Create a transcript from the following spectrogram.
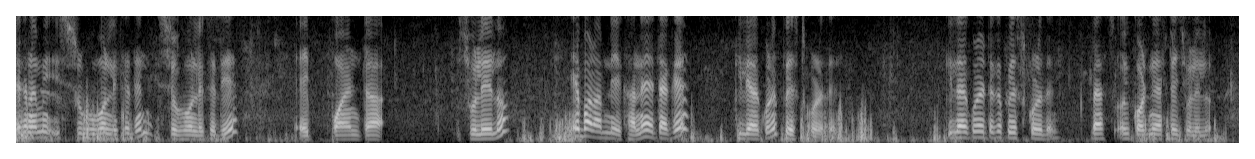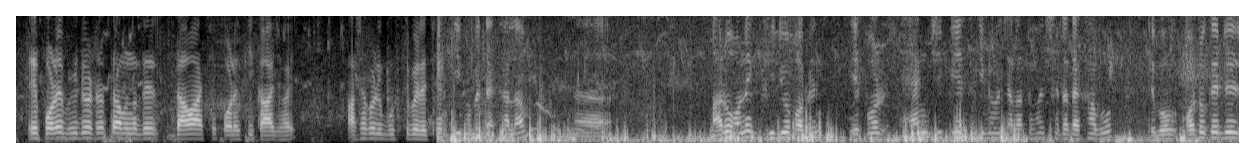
এখানে আমি ইসরো ভবন লিখে দিন ইসরো ভবন লিখে দিয়ে এই পয়েন্টটা চলে এলো। এবার আপনি এখানে এটাকে ক্লিয়ার করে পেস্ট করে দেন। ক্লিয়ার করে এটাকে পেস্ট করে দেন। ব্যাস, ওই কোঅর্ডিনেটটাই চলে এলো। এরপরের ভিডিওটাতে আপনাদের দেওয়া আছে, পরে কি কাজ হয়। আশা করি বুঝতে পেরেছেন। কীভাবে দেখালাম আরও অনেক ভিডিও পাবেন। এরপর হ্যান্ড জিপিএস কীভাবে চালাতে হয় সেটা দেখাবো। এবং অটোক্যাডের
